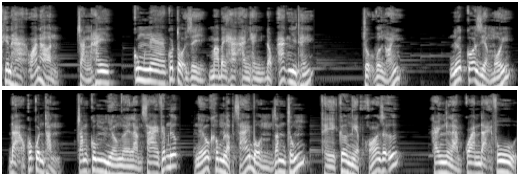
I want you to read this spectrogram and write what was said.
thiên hạ oán hờn. Chẳng hay cung nga có tội gì mà bệ hạ hành hình độc ác như thế? Trụ vương nói, nước có giềng mối, đạo có quân thần. Trong cung nhiều người làm sai phép nước nếu không lập sái bồn dân chúng, thì cơ nghiệp khó giữ. Khanh làm quan đại phu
